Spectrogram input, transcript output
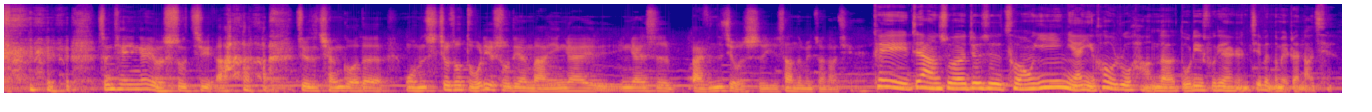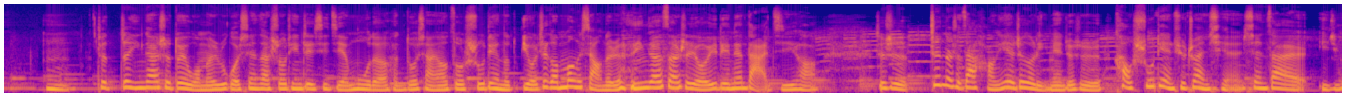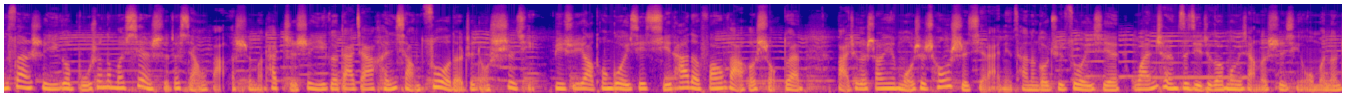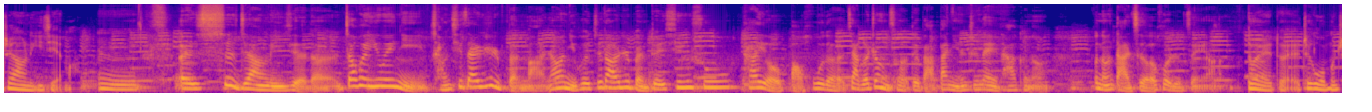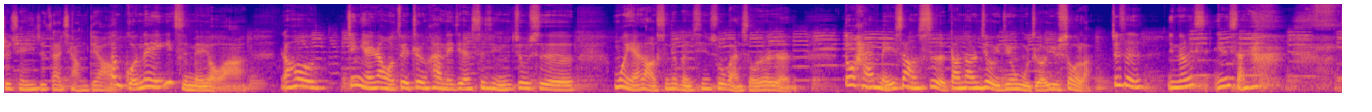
春天应该有数据啊，就是全国的，我们就说独立书店吧，应该应该是百分之九十以上都没赚到钱。可以这样说，就是从一一年以后入行的独立书店人，基本都没赚到钱。嗯，这这应该是对我们如果现在收听这期节目的很多想要做书店的、有这个梦想的人，应该算是有一点点打击哈。就是真的是在行业这个里面，就是靠书店去赚钱，现在已经算是一个不是那么现实的想法了，是吗？它只是一个大家很想做的这种事情，必须要通过一些其他的方法和手段，把这个商业模式充实起来，你才能够去做一些完成自己这个梦想的事情。我们能这样理解吗？嗯，呃，是这样理解的。赵慧，因为你长期在日本嘛，然后你会知道日本对新书它有保护的价格政策，对吧？半年之内它可能不能打折或者。怎样？对对，这个我们之前一直在强调，但国内一直没有啊。然后今年让我最震撼的一件事情就是莫言老师那本新书《晚熟的人》，都还没上市，当当就已经五折预售了。就是你能你能想象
